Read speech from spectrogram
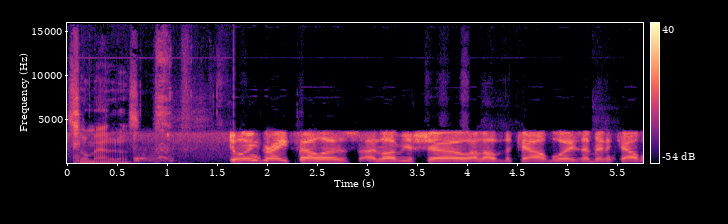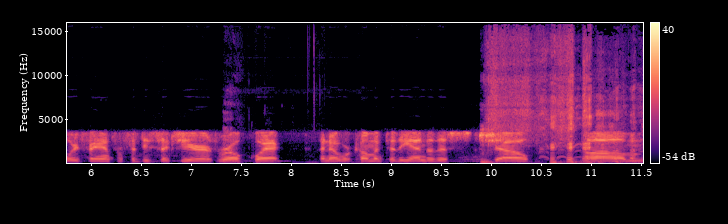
so mad at us. Doing great, fellas. I love your show. I love the Cowboys. I've been a Cowboy fan for 56 years. Real quick, I know we're coming to the end of this show. Um,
